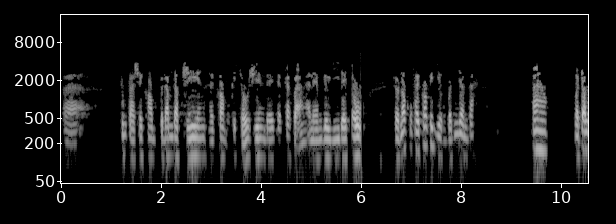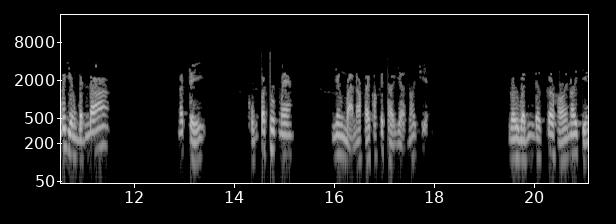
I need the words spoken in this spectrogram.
à, chúng ta sẽ có một cái đâm đập riêng hay có một cái chỗ riêng để cho các bạn anh em vô di để tu. Rồi nó cũng phải có cái giường bệnh cho người ta. À, không? Mà trong cái giường bệnh đó, nó trị, cũng có thuốc men, nhưng mà nó phải có cái thời giờ nói chuyện. Rồi bệnh được cơ hội nói chuyện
